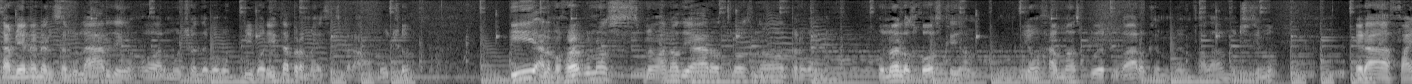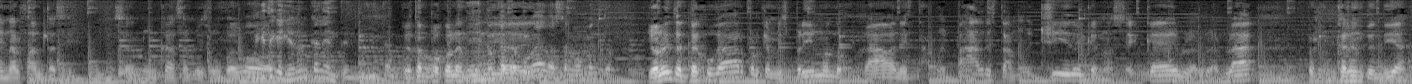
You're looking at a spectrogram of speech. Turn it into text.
también en el celular llegué a jugar mucho el de Viborita, pero me desesperaba mucho. Y a lo mejor algunos me van a odiar, otros no, pero bueno, uno de los juegos que yo jamás pude jugar o que me enfadaba muchísimo era Final Fantasy. No sé, nunca se me hizo un juego. Fíjate que yo nunca le entendí tampoco. Yo tampoco lo Y nunca entendía, lo he jugado hasta el momento. Yo lo intenté jugar porque mis primos lo jugaban, está muy padre, está muy chido y que no sé qué, bla, bla, bla. Pero nunca lo entendía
